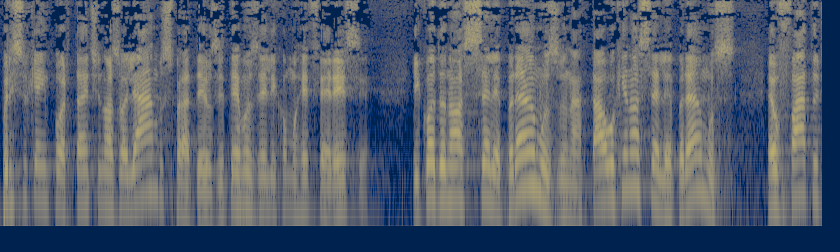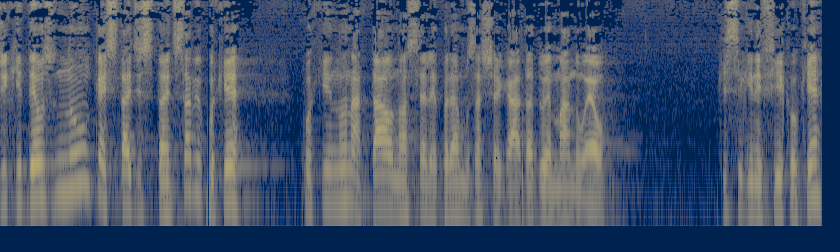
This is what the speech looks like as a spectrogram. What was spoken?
Por isso que é importante nós olharmos para Deus e termos Ele como referência. E quando nós celebramos o Natal, o que nós celebramos é o fato de que Deus nunca está distante. Sabe por quê? Porque no Natal nós celebramos a chegada do Emanuel, que significa o quê?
